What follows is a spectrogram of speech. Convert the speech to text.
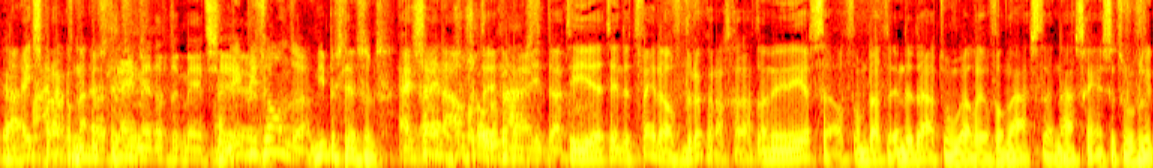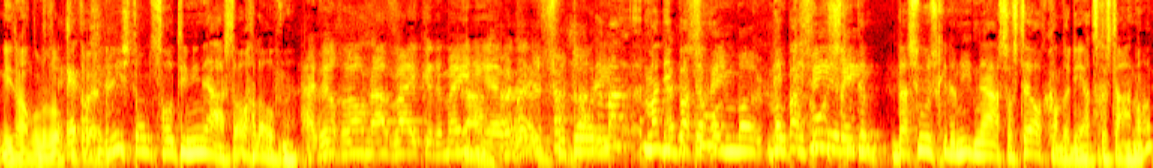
Ja, ik sprak hem Geen man of the match. Niet bijzonder. Niet beslissend. Hij zei Nee, schoten tegen mij dat hij het in de tweede helft drukker had gehad dan in de eerste helft. Omdat er inderdaad toen wel heel veel naast, eh, naast ging zitten. Toen hoefde ik niet handelend op te Kijk, als hij er niet stond, schoot hij niet naast, hoor, geloof me. Hij wil gewoon afwijkende mening hebben. Dat is verdorie. Maar, maar die Bassoer geen mo- die Bassoer schiet, hem, schiet hem niet naast als Telkamp er niet had gestaan hoor.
